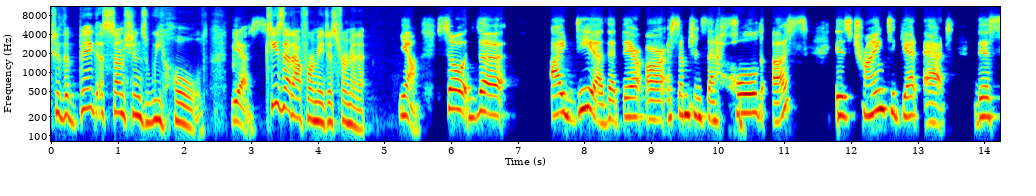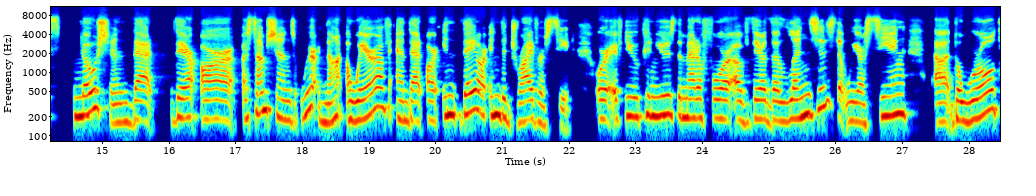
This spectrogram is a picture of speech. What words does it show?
to the big assumptions we hold. Yes. Tease that out for me just for a minute. Yeah. So the idea that there are assumptions that hold us is trying to get at this notion that there are assumptions we're not aware of and that are in they are in the driver's seat or if you can use the metaphor of they're the lenses that we are seeing uh, the world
